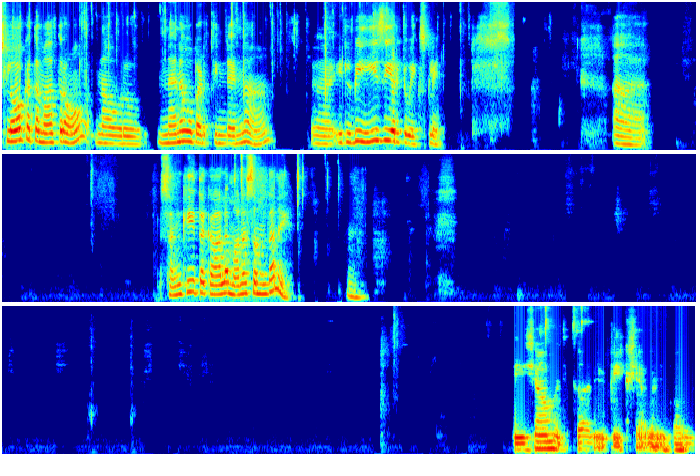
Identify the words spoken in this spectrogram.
ஸ்லோகத்தை மாத்திரம் நான் ஒரு நினைவுபடுத்திட்டேன்னா it will be easier to explain ಸಂಗೀತ ಕಾಲ ಮನಸಂ ತಾನೆ तेषाम् अधिकारेपेक्षा गणिभावम्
